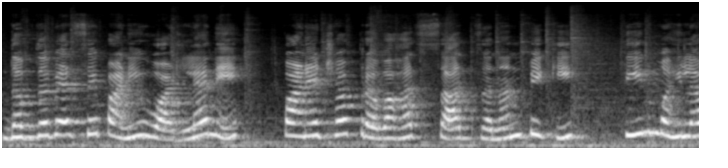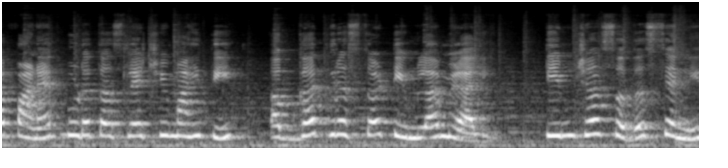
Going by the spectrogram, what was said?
धबधब्याचे पाणी वाढल्याने पाण्याच्या प्रवाहात सात जणांपैकी तीन महिला पाण्यात बुडत असल्याची माहिती अपघातग्रस्त टीमला मिळाली. टीमच्या सदस्यांनी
